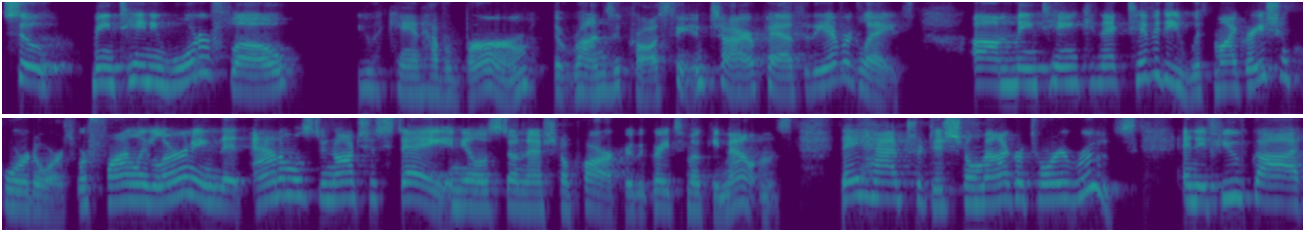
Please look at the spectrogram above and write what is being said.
So maintaining water flow, you can't have a berm that runs across the entire path of the Everglades um, maintain connectivity with migration corridors. We're finally learning that animals do not just stay in Yellowstone National Park or the Great Smoky Mountains. They have traditional migratory routes. And if you've got,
